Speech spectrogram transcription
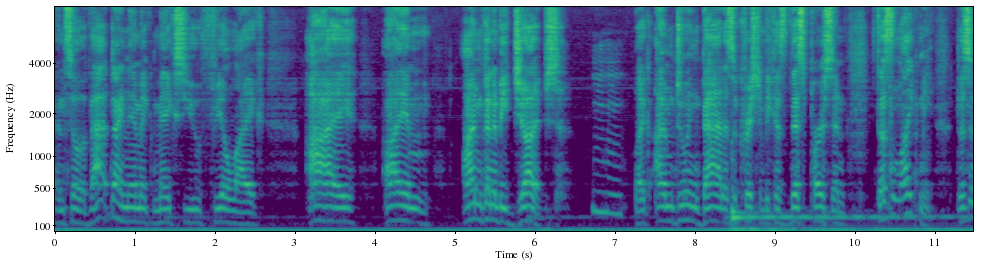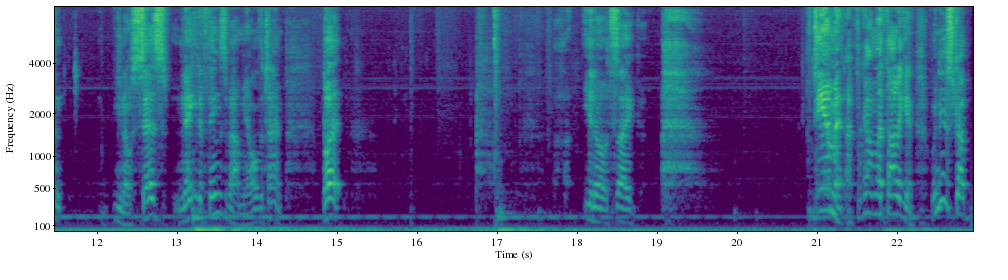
and so that dynamic makes you feel like i i am i'm gonna be judged. Mm-hmm. Like i'm doing bad as a christian because this person doesn't like me doesn't you know says negative things about me all the time. But you know, it's like, damn it, I forgot my thought again. We need to stop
